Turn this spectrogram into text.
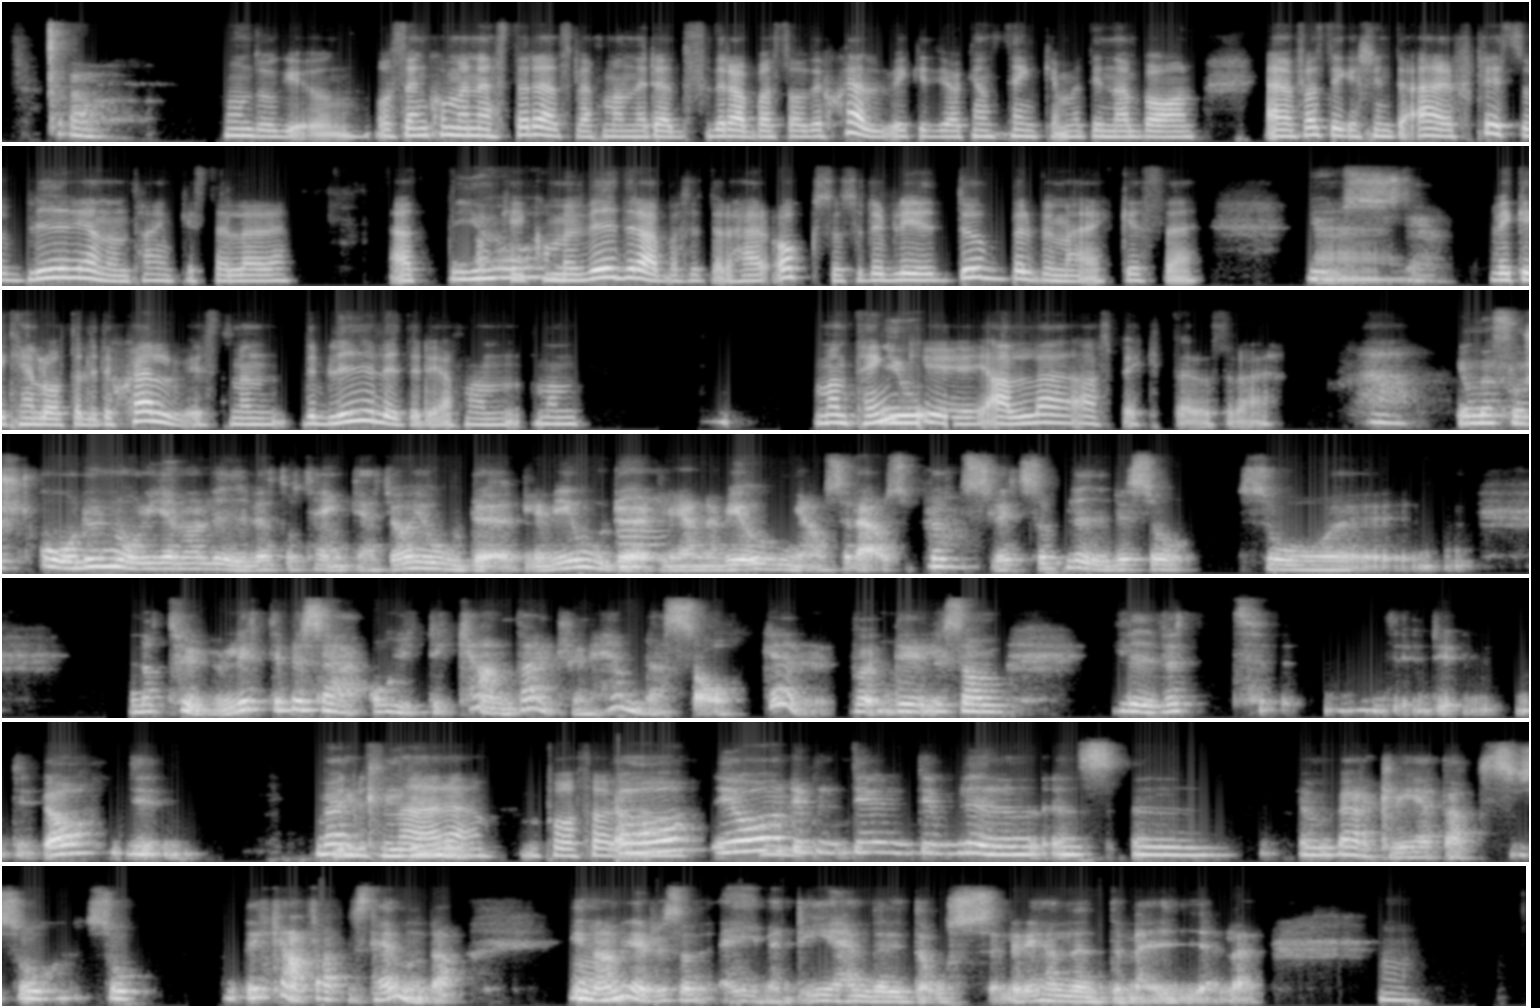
Hon dog ju ung. Och sen kommer nästa rädsla att man är rädd för att drabbas av det själv, vilket jag kan tänka mig att dina barn, även fast det kanske inte är ärftligt, så blir det ändå en tankeställare att ja. okay, kommer vi drabbas av det här också? Så det blir dubbel bemärkelse. Just det. Eh, vilket kan låta lite själviskt, men det blir ju lite det att man, man, man tänker jo. ju i alla aspekter och sådär. Jo, men först går du nog genom livet och tänker att jag är odödlig, vi är odödliga när vi är unga och sådär. Och så plötsligt så blir det så, så eh, naturligt. Det blir så här, oj, det kan verkligen hända saker. Det är liksom, livet, det, det, ja, det, Verkligen. Det blir så nära, påtagligt. Ja, ja det, det, det blir en, en, en, en, verklighet att så, så det kan faktiskt hända. Innan mm. är det så, nej men det händer inte oss eller det händer inte mig. Eller, mm.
